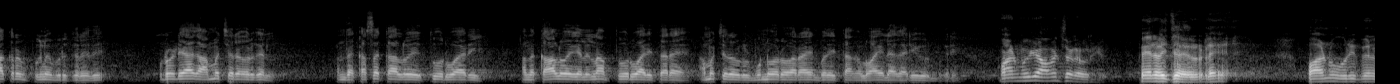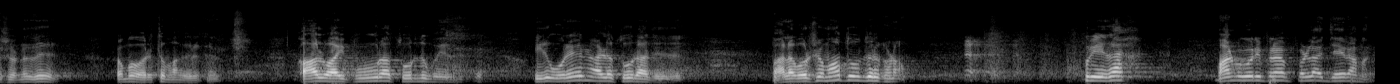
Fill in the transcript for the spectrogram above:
ஆக்கிரமிப்புகளும் இருக்கிறது. உடனடியாக அமைச்சர் அவர்கள் அந்த கசக்கால்வாயை தூர்வாரி அந்த கால்வாய்கள் எல்லாம் தூர்வாரி தர அமைச்சர் அவர்கள் முன் வருவாரா என்பதை தாங்கள் வாயிலாக அறிய விரும்புகிறேன். மாண்புமிகு அமைச்சர் அவர்கள். பேரவைத் தலைவர்களே மாண்பு உறுப்பினர் சொன்னது ரொம்ப வருத்தமாக இருக்குது கால்வாய் பூரா தூர்ந்து போயிருக்கு இது ஒரே நாளில் தூராது இது. பல வருஷமா தூர்ந்துருக்கணும் புரியுதா? மாண்புமிகு உறுப்பினர் பொள்ளா ஜெயராமன்.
